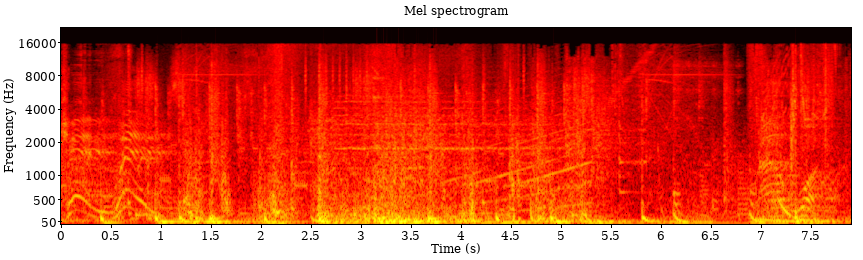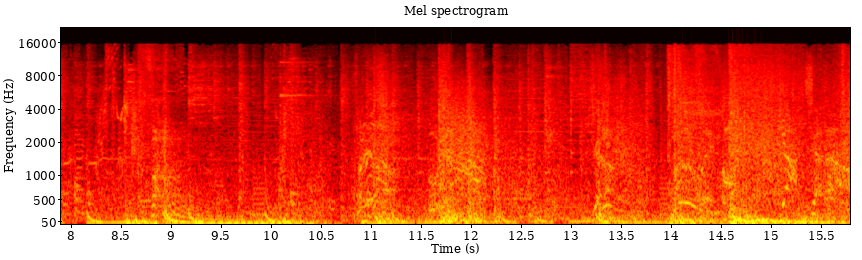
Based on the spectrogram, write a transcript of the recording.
Ken wins. Round one. Fight. Round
